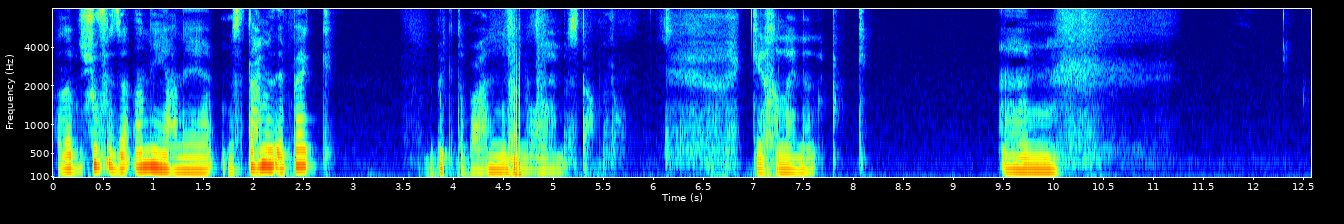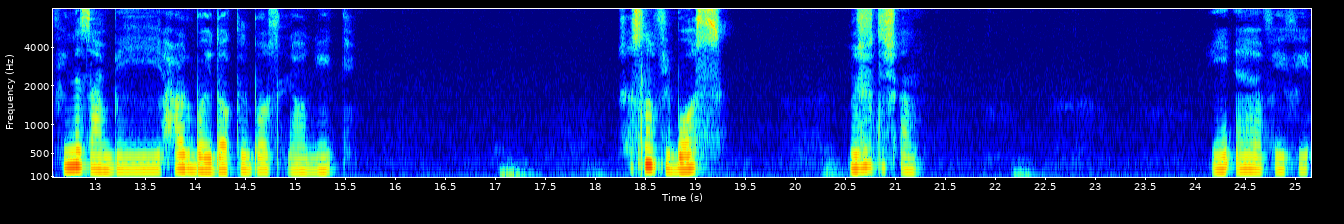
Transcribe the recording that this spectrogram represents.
هلا بدي أشوف إذا اني يعني مستعمل epic. إيبك تبع هالمدينة آه مستعمله. أوكي خلينا الايبك أم. في ناس عم بيحاربوا يداك البوس اللي هونيك مش أصلا في ما شفتش أنا في آه في في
